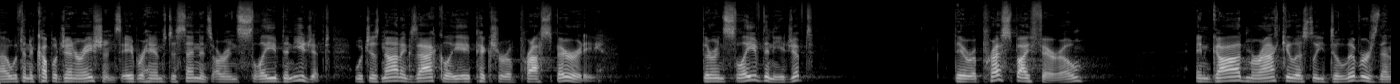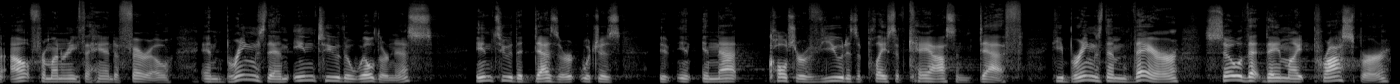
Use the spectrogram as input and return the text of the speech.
uh, within a couple generations, Abraham's descendants are enslaved in Egypt, which is not exactly a picture of prosperity. They're enslaved in Egypt, they are oppressed by Pharaoh, and God miraculously delivers them out from underneath the hand of Pharaoh and brings them into the wilderness, into the desert, which is in, in that culture viewed as a place of chaos and death. He brings them there so that they might prosper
